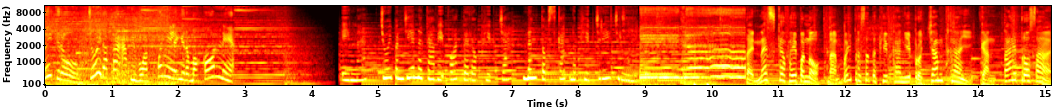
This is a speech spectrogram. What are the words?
ដូចគ្រូជួយដល់ការអភិវឌ្ឍពេញលេញរបស់កូនអ្នកអ៊ីណា ជួយបញ្ជានៅការវិវត្តទៅរកភាពចាស់និងទប់ស្កាត់នូវភាពជ្រីជ្រួញតែ Nescafe ប៉ុណ្ណោះដើម្បីប្រសិទ្ធភាពការងារប្រចាំថ្ងៃកាន់តែប្រសើរ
